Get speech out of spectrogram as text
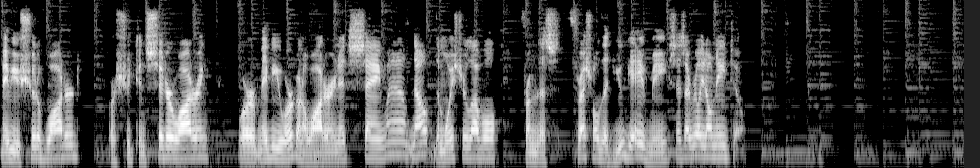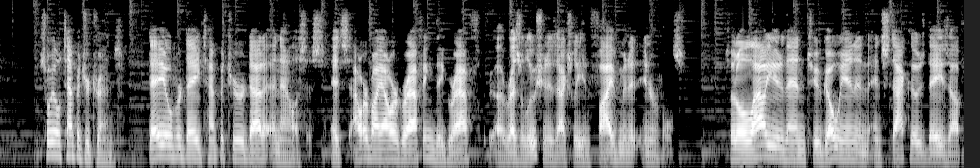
maybe you should have watered or should consider watering, or maybe you were going to water and it's saying, well, no, the moisture level from this threshold that you gave me says I really don't need to. Soil temperature trends. Day over day temperature data analysis. It's hour by hour graphing. The graph uh, resolution is actually in five minute intervals. So it'll allow you then to go in and, and stack those days up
